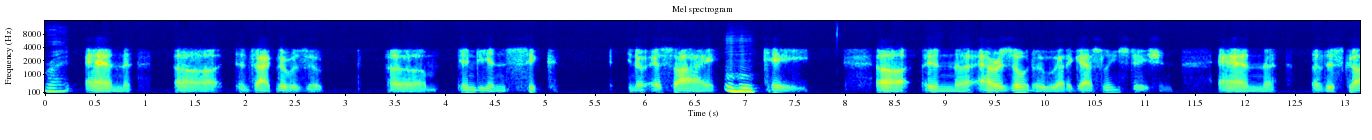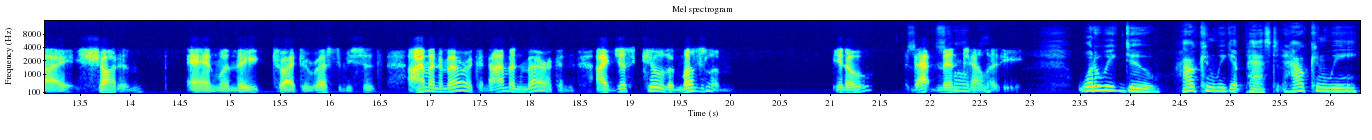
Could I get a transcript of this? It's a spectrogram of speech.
Right. And uh, in fact, there was a um, Indian Sikh, you know, S I K, mm-hmm. uh, in uh, Arizona who had a gasoline station, and uh, this guy shot him. And when they tried to arrest him, he said, "I'm an American. I'm an American. I just killed a Muslim." You know that mentality. What do we do? How can we get past it? How can we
